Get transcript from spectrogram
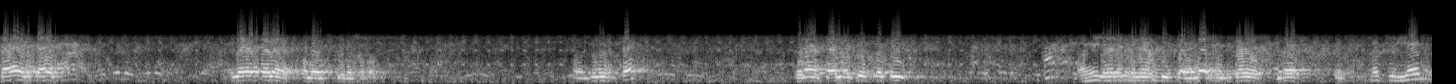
تعال تعال. لا خلاص خلاص كده خلاص. عندنا صح؟ خلاص أنا قصتي لا لا لا خدت اللام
